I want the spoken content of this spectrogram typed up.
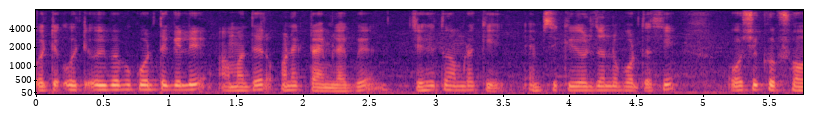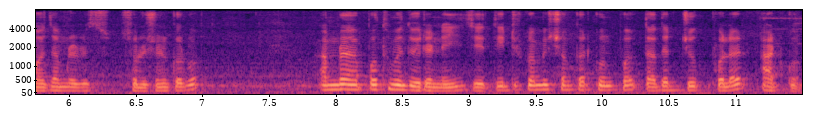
ওইটা ওইটা, ওইভাবে করতে গেলে আমাদের অনেক টাইম লাগবে। যেহেতু আমরা কি এমসিকিউ এর জন্য পড়তেছি, অবশ্যই খুব সহজে আমরা সলিউশন করব। আমরা প্রথমে ধরে নেই, যে তিনটি ক্রমিক সংখ্যার গুণফল তাদের যোগফলের আট গুণ।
